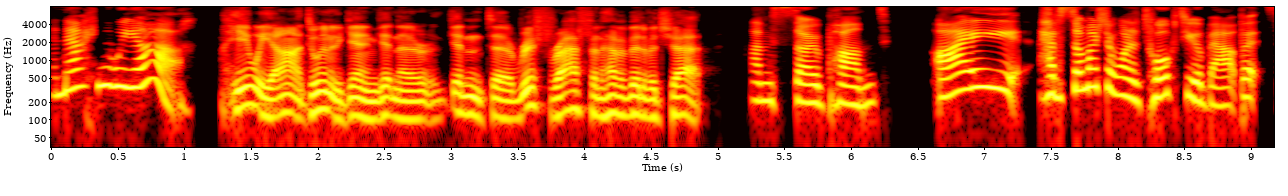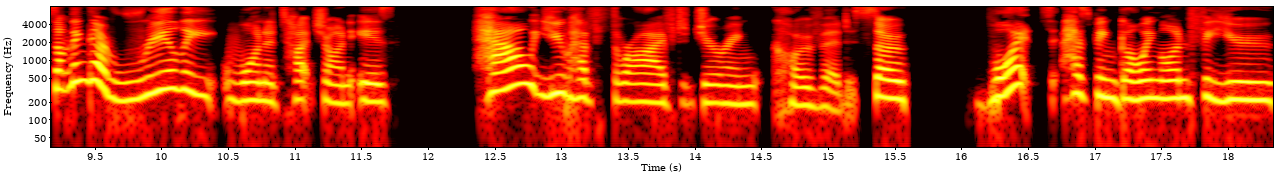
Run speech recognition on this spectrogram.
and now here we are. Here we are doing it again, getting a getting to riff raff and have a bit of a chat. I'm so pumped. I have so much I want to talk to you about, but something I really want to touch on is how you have thrived during COVID. So, what has been going on for you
